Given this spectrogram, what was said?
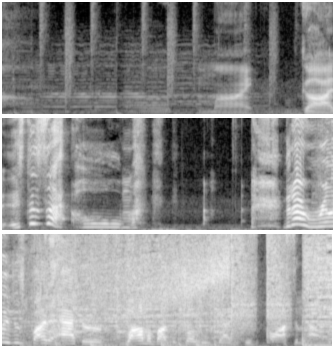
Oh my god, is this a- oh my- Did I really just find a hacker while I'm about to troll these guys with this awesome house?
